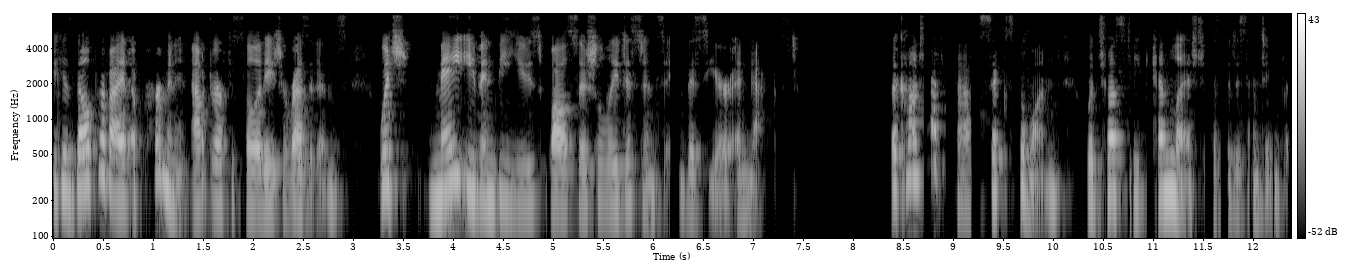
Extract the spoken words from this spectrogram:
because they'll provide a permanent outdoor facility to residents, which may even be used while socially distancing this year and next. The contract passed 6 to 1, with trustee Ken Lish as the dissenting vote.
